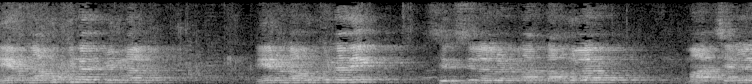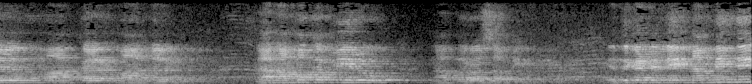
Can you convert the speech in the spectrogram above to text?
నేను నమ్ముకున్నది మిమ్మల్ని. నేను నమ్ముకున్నది సిరిసిల్లలో మా తమ్ములను మా చెల్లెలను మా అక్కలను మా అన్నలను. నా నమ్మకం మీరు నా భరోసా మీరు. ఎందుకంటే నేను నమ్మింది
